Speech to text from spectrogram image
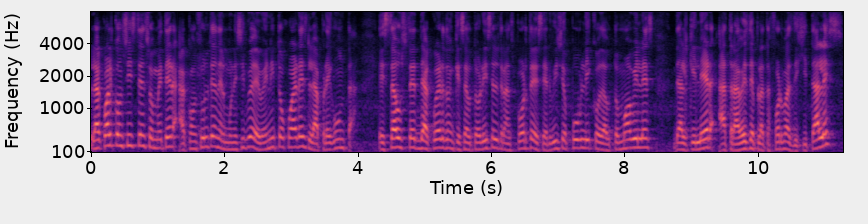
la cual consiste en someter a consulta en el municipio de Benito Juárez la pregunta, ¿está usted de acuerdo en que se autorice el transporte de servicio público de automóviles de alquiler a través de plataformas digitales?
